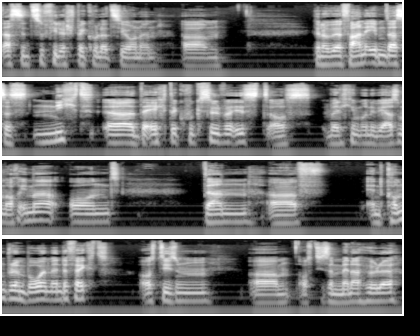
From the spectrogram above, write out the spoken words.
Das sind zu viele Spekulationen. Ähm, genau, wir erfahren eben, dass es nicht äh, der echte Quicksilver ist, aus welchem Universum auch immer. Und dann äh, entkommt Rambo im Endeffekt aus diesem ähm, aus dieser Männerhöhle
